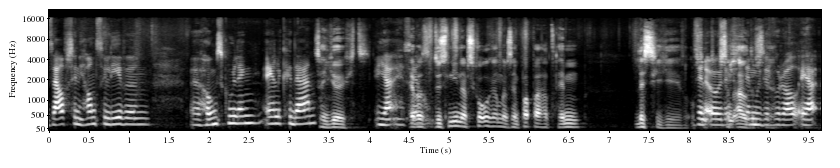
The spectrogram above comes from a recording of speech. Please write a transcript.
zelf zijn hele leven uh, homeschooling eigenlijk gedaan. Zijn jeugd? Ja. Hij, hij was dus niet naar school gegaan, maar zijn papa had hem lesgegeven. Of zijn, ouders, zijn, ouders, zijn moeder vooral, ja.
